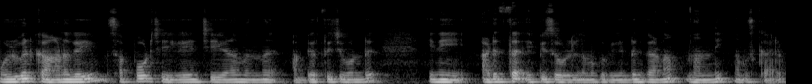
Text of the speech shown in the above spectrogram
മുഴുവൻ കാണുകയും സപ്പോർട്ട് ചെയ്യുകയും ചെയ്യണമെന്ന് അഭ്യർത്ഥിച്ചുകൊണ്ട് ഇനി അടുത്ത എപ്പിസോഡിൽ നമുക്ക് വീണ്ടും കാണാം. നന്ദി നമസ്കാരം.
